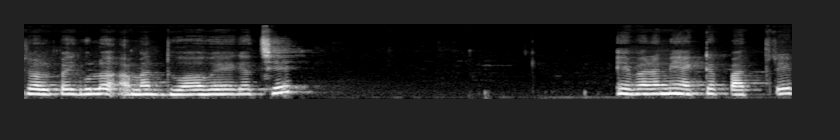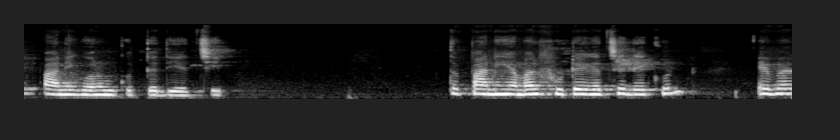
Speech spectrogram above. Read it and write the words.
জলপাইগুলো আমার ধোয়া হয়ে গেছে। এবার আমি একটা পাত্রে পানি গরম করতে দিয়েছি। তো পানি আমার ফুটে গেছে, দেখুন। এবার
